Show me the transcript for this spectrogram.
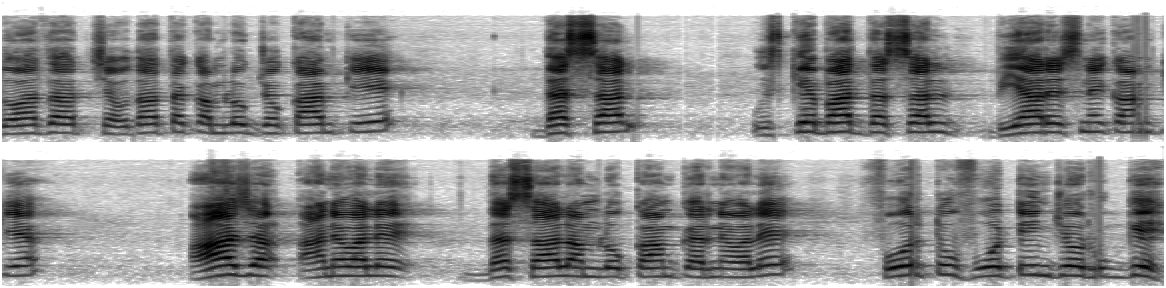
2014 तक हम लोग जो काम किए 10 साल उसके बाद 10 साल बीआरएस ने काम किया आज आने वाले 10 साल हम लोग काम करने वाले 4 टू 14 जो रुक गए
